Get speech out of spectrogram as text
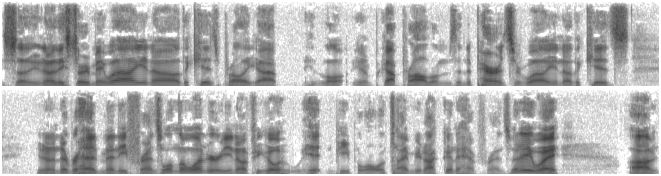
so you know they started making well you know the kids probably got you know got problems and the parents are well you know the kids you know never had many friends well no wonder you know if you go hitting people all the time you're not going to have friends but anyway um,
